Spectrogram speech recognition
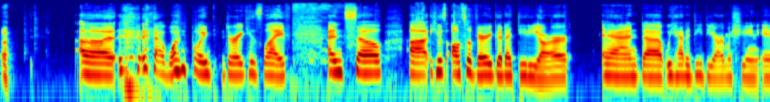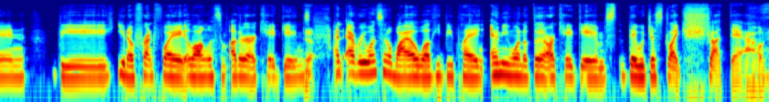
uh, at one point during his life. And so uh, he was also very good at DDR. And uh, we had a DDR machine in the you know front foyer along with some other arcade games Yeah. and every once in a while while he'd be playing any one of the arcade games they would just like shut down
